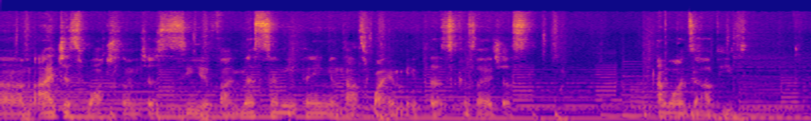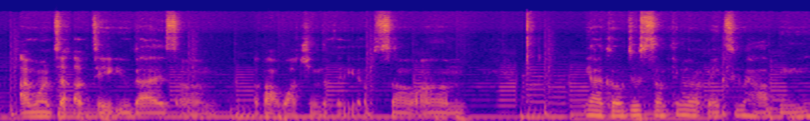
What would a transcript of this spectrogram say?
Um, I just watch them just to see if I missed anything, and that's why I made this because I just I wanted to update I wanted to update you guys um, about watching the video. So um, yeah, go do something that makes you happy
